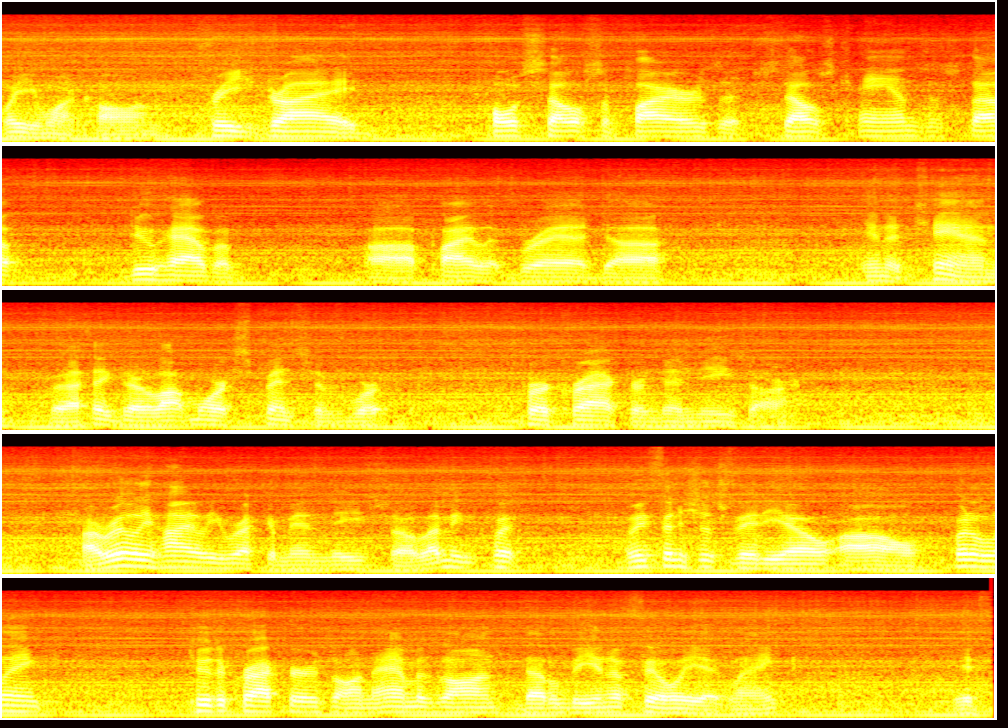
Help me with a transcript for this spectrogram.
what do you want to call them? freeze-dried wholesale suppliers that sells cans and stuff do have a uh, pilot bread uh, in a tin, but I think they're a lot more expensive per cracker than these are. I really highly recommend these, so let me put, let me finish this video. I'll put a link to the crackers on Amazon. That'll be an affiliate link. If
